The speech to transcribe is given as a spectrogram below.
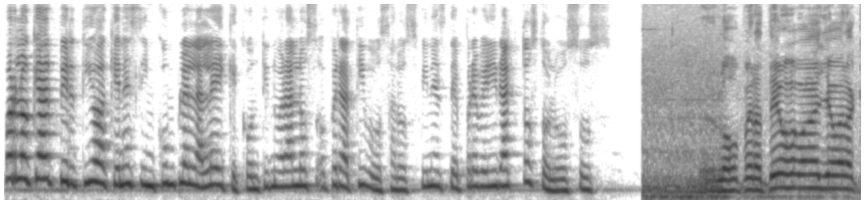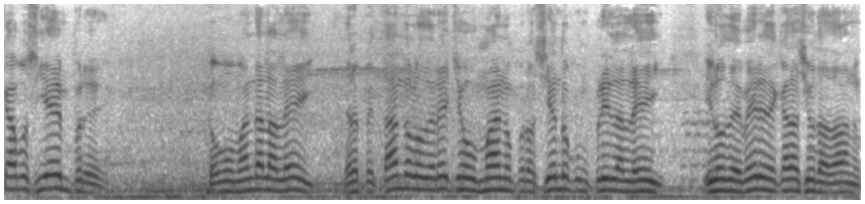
por lo que advirtió a quienes incumplen la ley que continuarán los operativos a los fines de prevenir actos dolosos. Los operativos se van a llevar a cabo siempre, como manda la ley respetando los derechos humanos, pero haciendo cumplir la ley y los deberes de cada ciudadano.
